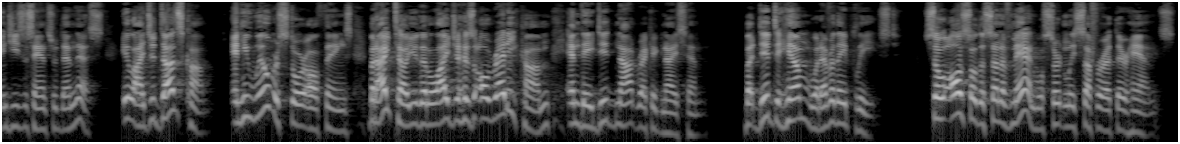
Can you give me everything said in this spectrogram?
And Jesus answered them this. Elijah does come and he will restore all things. But I tell you that Elijah has already come and they did not recognize him, but did to him whatever they pleased. So also the Son of Man will certainly suffer at their hands.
